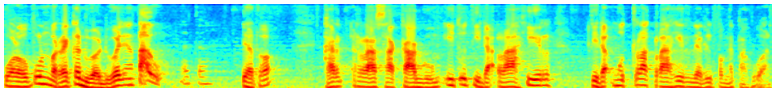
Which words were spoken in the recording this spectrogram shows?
Walaupun mereka dua-duanya tahu. Betul. ya toh? Rasa kagum itu tidak lahir tidak mutlak lahir dari pengetahuan.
